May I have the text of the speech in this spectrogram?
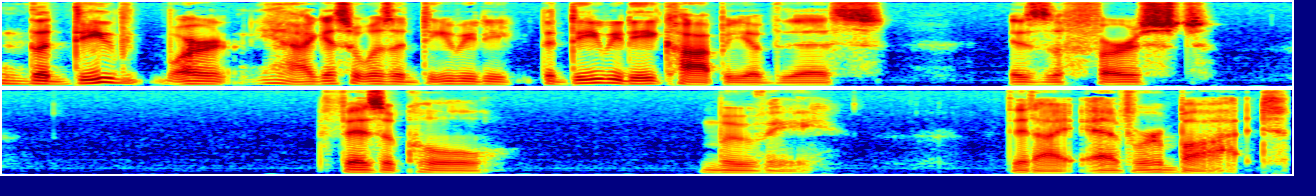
the D or yeah, I guess it was a DVD. The DVD copy of this is the first physical movie that I ever bought.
